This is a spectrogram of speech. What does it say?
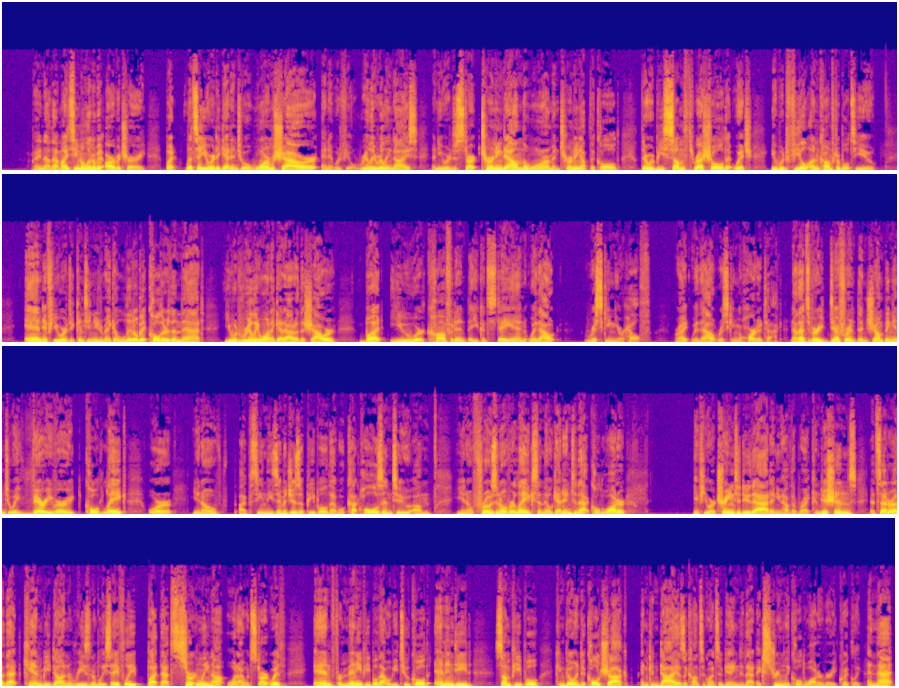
Okay, now that might seem a little bit arbitrary, but let's say you were to get into a warm shower and it would feel really, really nice, and you were to start turning down the warm and turning up the cold, there would be some threshold at which it would feel uncomfortable to you. And if you were to continue to make a little bit colder than that, you would really want to get out of the shower, but you were confident that you could stay in without risking your health right, without risking a heart attack. Now, that's very different than jumping into a very, very cold lake or, you know, I've seen these images of people that will cut holes into, um, you know, frozen over lakes and they'll get into that cold water. If you are trained to do that and you have the right conditions, et cetera, that can be done reasonably safely, but that's certainly not what I would start with. And for many people, that will be too cold. And indeed, Some people can go into cold shock and can die as a consequence of getting to that extremely cold water very quickly. And that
